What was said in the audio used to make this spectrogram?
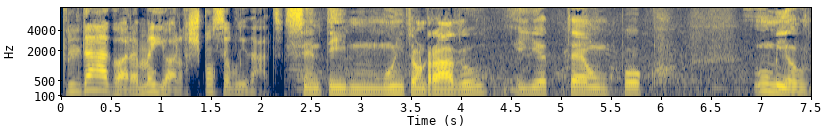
que lhe dá agora maior responsabilidade. Senti-me muito honrado e até um pouco humilde,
